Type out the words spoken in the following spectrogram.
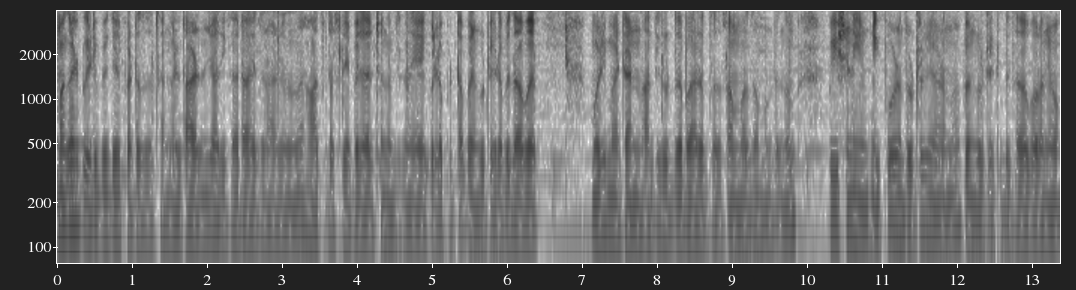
മകൾ പീഡിപ്പിക്കപ്പെട്ടത് തങ്ങൾ താഴ്ന്ന ജാതിക്കാരായതിനാൽ നിന്ന് ഹാത്രസിലെ ബലാത്സംഗത്തിനായി കൊല്ലപ്പെട്ട പെൺകുട്ടിയുടെ പിതാവ്. മൊഴിമാറ്റാൻ അധികൃത ഭാരത് സമ്മർദ്ദമുണ്ടെന്നും ഭീഷണിയും ഇപ്പോഴും തുടരുകയാണെന്ന് പെൺകുട്ടിയുടെ പിതാവ് പറഞ്ഞു.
